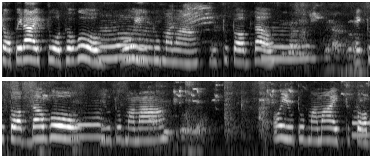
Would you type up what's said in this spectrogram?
টপেরা একটু ওঠো গো। ও ইউটিউব মামা একটু টপ দাও। একটু টপ দাও গো। ইউটিউব মামা। ও ইউটিউব মামা একটু টপ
